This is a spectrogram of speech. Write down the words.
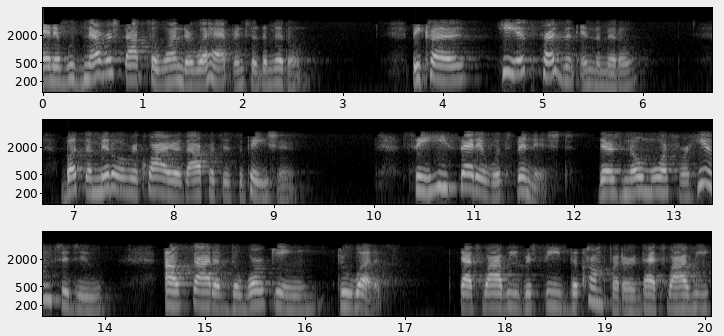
And if we've never stopped to wonder what happened to the middle, because He is present in the middle, but the middle requires our participation. See, he said it was finished. There's no more for him to do outside of the working through us. That's why we receive the comforter. That's why we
